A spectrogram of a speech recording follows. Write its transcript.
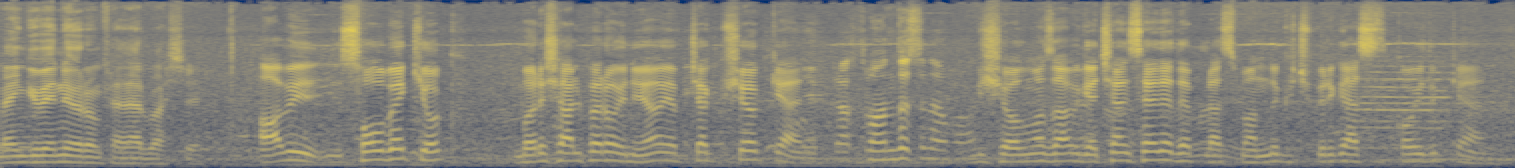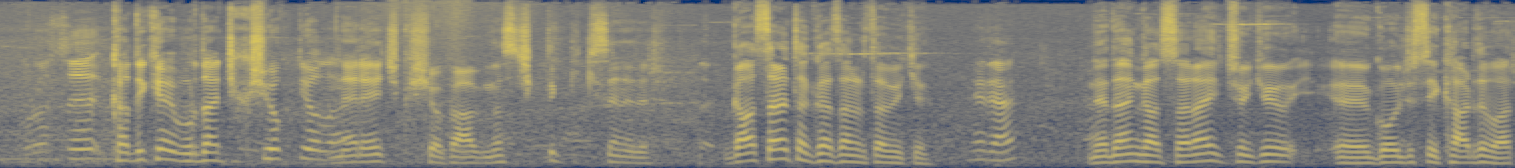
Ben güveniyorum Fenerbahçe'ye. Abi sol bek yok. Barış Alper oynuyor. Yapacak bir şey yok yani. Deplasmandasın ama. Bir şey olmaz abi. Geçen sene de deplasmandık. 3-1 gaz koyduk yani. Burası Kadıköy buradan çıkış yok diyorlar. Nereye çıkış yok abi? Nasıl çıktık 2 senedir? Galatasaray da kazanır tabii ki. Neden? Neden Galatasaray? Çünkü e, golcüsü Icardi var.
